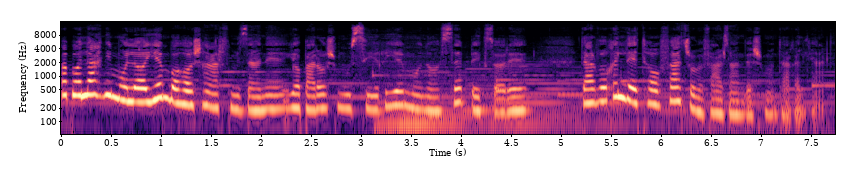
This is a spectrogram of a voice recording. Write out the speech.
و با لحنی ملایم باهاش حرف می‌زنه یا براش موسیقی مناسب بگذاره در واقع لطافت رو به فرزندش منتقل کرده.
